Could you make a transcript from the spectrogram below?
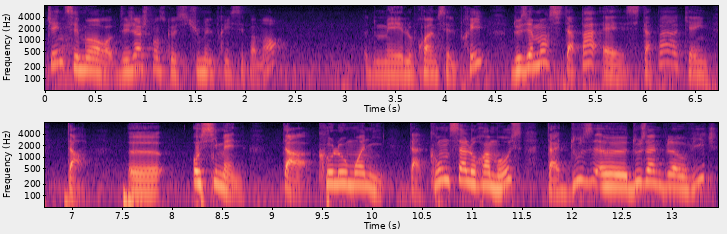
Kane, c'est mort. Déjà, je pense que si tu mets le prix, c'est pas mort. Mais le problème, c'est le prix. Deuxièmement, si t'as pas, eh, si t'as pas Kane, t'as euh, Osimhen, t'as Colomwani, t'as Gonzalo Ramos, t'as Duz- euh, Dusan Vlahovic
